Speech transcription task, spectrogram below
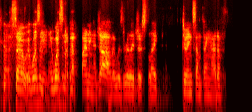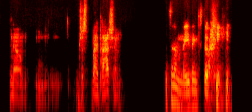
so it wasn't it wasn't about finding a job. It was really just like doing something out of you know just my passion. It's an amazing story.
